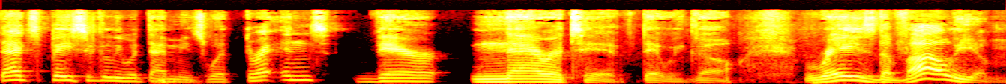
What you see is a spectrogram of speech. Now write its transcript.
That's basically what that means. What threatens their narrative. There we go. Raise the volume.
